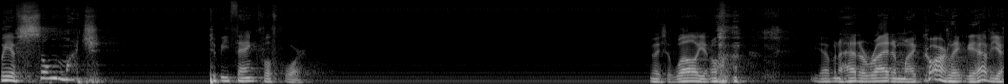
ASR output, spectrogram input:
We have so much to be thankful for. You may say, well, you know, you haven't had a ride in my car lately, have you?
